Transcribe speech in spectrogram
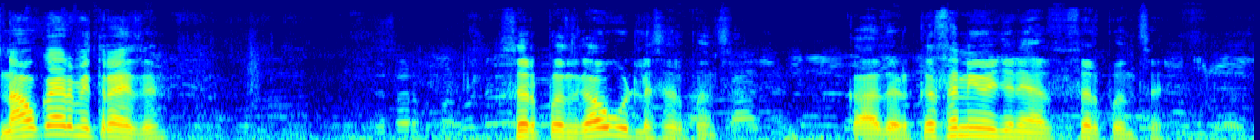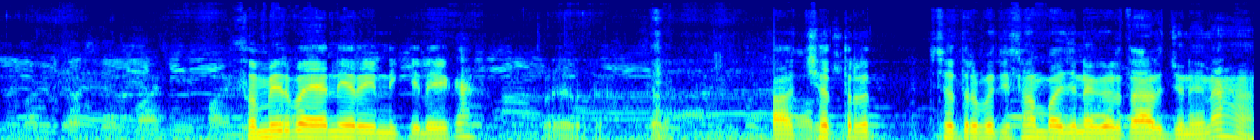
नाव काय रे मित्र आहे सरपंच. गाव कुठलं सरपंच? कादड कसं नियोजन आहे आज सरपंच? समीर भाई यांनी केलंय का? बरं बरं चला. हा, छत्र छत्रपती संभाजीनगरचा अर्जुन आहे ना हा?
